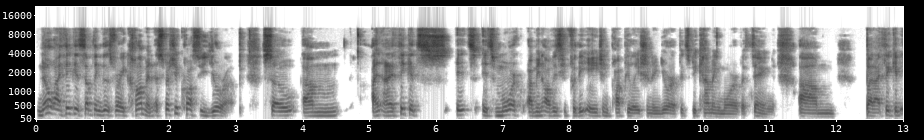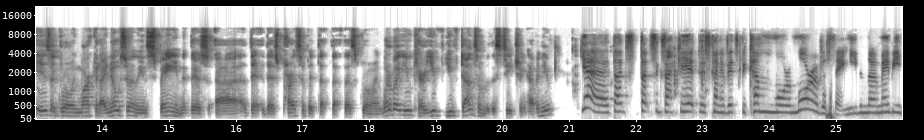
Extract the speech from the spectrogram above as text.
No, I think it's something that's very common, especially across Europe. So um, I, I, think it's it's it's more. I mean, obviously, for the aging population in Europe, it's becoming more of a thing. Um, but I think it is a growing market. I know certainly in Spain there's uh, there, there's parts of it that, that, that's growing. What about you, Ceri? You've you've done some of this teaching, haven't you? Yeah, that's that's exactly it. This kind of it's become more and more of a thing, even though maybe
